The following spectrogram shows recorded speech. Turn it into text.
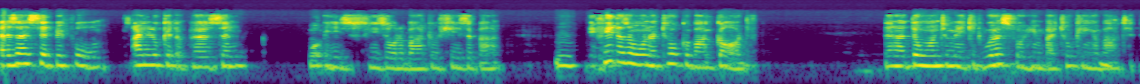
As I said before, I look at a person, what he's he's all about or she's about, Mm. If he doesn't want to talk about God, then I don't want to make it worse for him by talking about it.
